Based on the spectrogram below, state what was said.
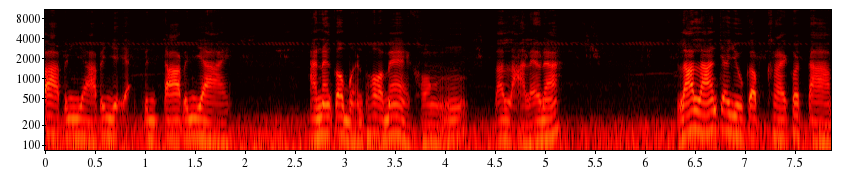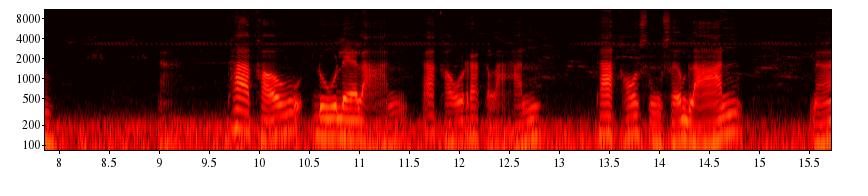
ป้าเป็นยาเป็นยายเป็นตาเป็นยาย อันนั้นก็เหมือนพ่อแม่ของหลานๆแล้วนะหลานๆจะอยู่กับใครก็ตามนะถ้าเขาดูแลหลาน ถ้าเขารักหลาน ถ้าเขาส่งเสริมหลานนะ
